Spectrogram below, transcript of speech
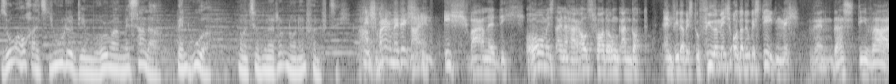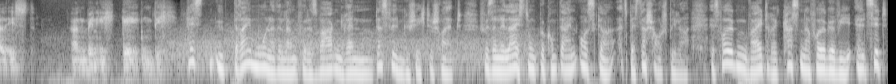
So auch als Jude dem Römer Messala, Ben Hur, 1959. Ich warne dich! Nein, ich warne dich. Rom ist eine Herausforderung an Gott. Entweder bist du für mich oder du bist gegen mich. Wenn das die Wahl ist, dann bin ich gegen dich. Heston übt drei Monate lang für das Wagenrennen, das Filmgeschichte schreibt. Für seine Leistung bekommt er einen Oscar als bester Schauspieler. Es folgen weitere Kassenerfolge wie El Cid,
